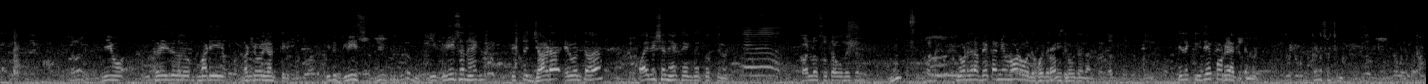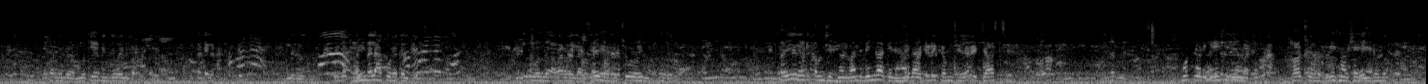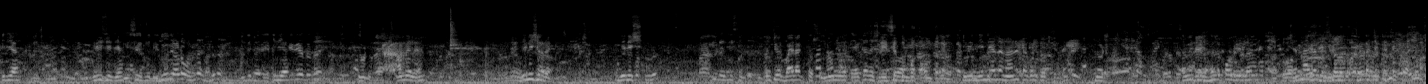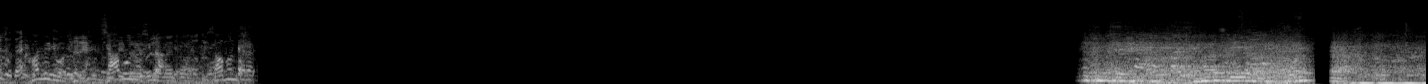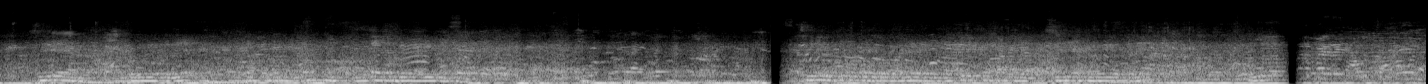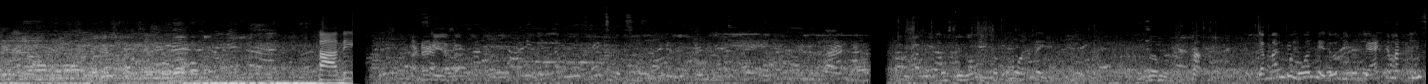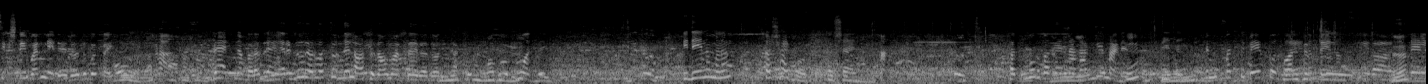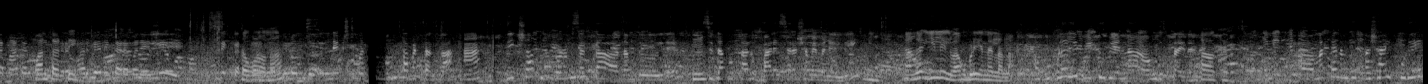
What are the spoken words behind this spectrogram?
ನೀವು ಖರೀದಿ ಮಾಡಿ ಬಟ್ಟೆ ಒಳಗೆ ಹಾಕ್ತೀರಿ. ಇದು ಗ್ರೀಸ್. ಈ ಗ್ರೀಸನ್ನು ಹೇಗೆ ಎಷ್ಟು ಜಾಡ ಇರುವಂತಹ ವೈಲೇಷನ್ ಹೇಗೆ ತೆಗೆದು ತೋರಿಸ್ತೀನಿ ಕಣ್ಣು ಸುತ್ತ ನೋಡಿದ್ರೆ ಬೇಕಾದ್ರೆ ನೀವು ನೋಡ್ಬೋದು ಹೋದ್ರೆ ಹೌದಲ್ಲ ಇದಕ್ಕೆ ಇದೇ ಪೌಡರ್ ಹಾಕ್ತೀನಿ ಕಣ್ಣು ಸ್ವಚ್ಛ ಮಾಡಿ. ಮುತಿಯ ಬಿಂದು ಒಂದೆಲ್ಲ ಹಾಕೋಬೇಕಂತ ಒಂದು ನೋಡಿ, ಒಂದು ಬಿಂದು ಹಾಕಿದೆ. ಹೌದಾ? ಜಾಸ್ತಿ. ಮುಟ್ಟು ನೋಡಿ ಗ್ರೀಸ್ ಇದೆಯಾ ಗ್ರೀಸ್ ಅಂಶ ಇದೆಯಾ? ಇದೆಯಾ? ಗ್ರೀಸ್ ಇದೆಯಾ? ಇದೆಯಾ ನೋಡಿ ಆಮೇಲೆ ದಿನೇಶ್ ಅವರೇ. ದಿನೇಶ್. ಒಂಚೂರು ನಾನು ಇವತ್ತು ಏಕಾದಶಿ ಇದು ನಿನ್ನೆಲ್ಲ ನಾನೇ ತಗೊಂಡು ತೋರಿಸ್ತಿದ್ದೆ ನೋಡಿ. ಸಮಿತಿ ಹೆಲ್ಪ್ ಕೊಡಿಲ್ಲ ಚೆನ್ನಾಗಿ ಹಾಲು ಇಡ್ಬೋದು ಸಾಬೂನು ಇಲ್ಲ. ಸಾಬೂನು ಥರ 감사합니다. 고맙습니다. ಹದಿಮೂರು ಬಗ್ಗೆ ಹಾಕಿ ಮಾಡಿ ನಿಮ್ಗೆ ಮತ್ತೆ ಬೇಕು ಒನ್ ಈಗ ಒನ್ ತರ್ಟಿ ತಗೊಳ್ಳೋಣ? ನೆಕ್ಸ್ಟ್ ಮತ್ತೆ ಮಮತಾ ಭಟ್ ಅಂತ ದೀಕ್ಷಾ ಪ್ರಾಡಕ್ಟ್ಸ್ ಅಂತ ನಮ್ದು ಇದೆ. ಸಿದ್ದಾಪುರ ತಾಲೂಕು ಬಾಳೆಸರ ಶಮೆ ಮನೆಯಲ್ಲಿ. ಅಂದ್ರೆ ಇಲ್ಲಿಲ್ವಾ? ಹುಬ್ಳಿ ಏನಲ್ಲ ಹುಬ್ಬಳ್ಳಿ ಬಿ ಟು ಬಿಯನ್ನ ಓಕೆ ಮತ್ತೆ ನಮಗೆ ಕಷಾಯ ಪುಡಿ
